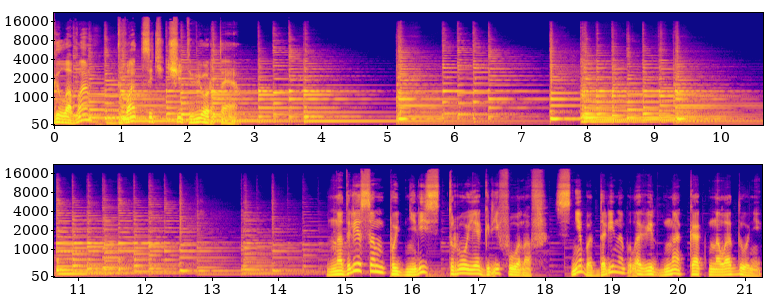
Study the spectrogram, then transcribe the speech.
Глава 24 Над лесом поднялись трое грифонов. С неба долина была видна, как на ладони.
